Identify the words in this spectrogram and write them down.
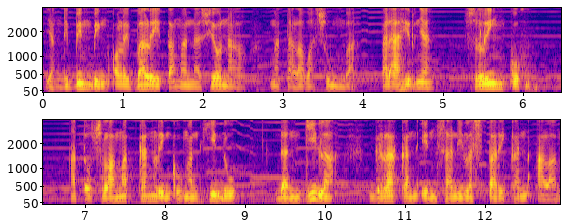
yang dibimbing oleh Balai Taman Nasional Matalawa Sumba. Pada akhirnya, selingkuh atau selamatkan lingkungan hidup dan gila gerakan insani lestarikan alam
